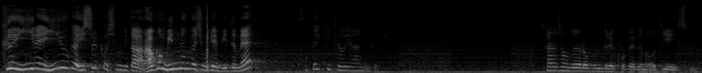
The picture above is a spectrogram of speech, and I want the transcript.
그 일의 이유가 있을 것입니다. 라고 믿는 것이 우리의 믿음의 고백이 되어야 하는 거죠. 사랑하는 성도 여러분들의 고백은 어디에 있습니까?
